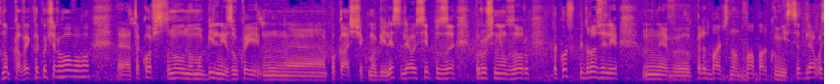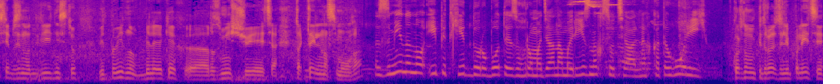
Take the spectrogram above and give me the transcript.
Кнопка виклику чергового. Е, Також встановлено мобільний звуковий е, показчик мобіліс для осіб з порушенням зору. Також в підрозділі передбачено два паркомісця для осіб з інвалідністю, відповідно біля яких е, розміщується тактильна смуга. Змінено і підхід до роботи з громадянами різних соціальних категорій. Кожному підрозділі поліції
